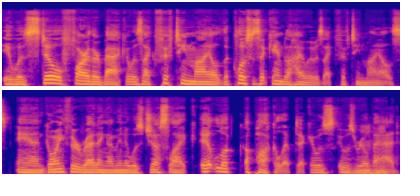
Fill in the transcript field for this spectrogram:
it was still farther back. It was like 15 miles. The closest it came to the highway was like 15 miles. And going through Redding, I mean, it was just like it looked apocalyptic. It was it was real Mhm. bad.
